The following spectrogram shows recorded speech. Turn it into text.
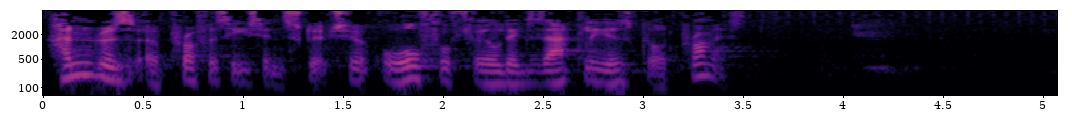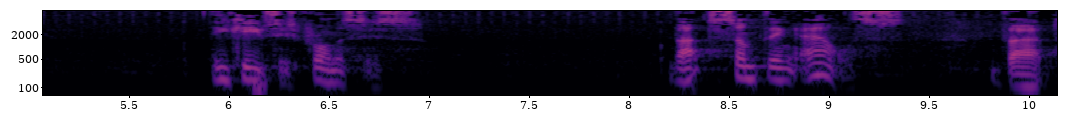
hundreds of prophecies in scripture all fulfilled exactly as God promised? He keeps his promises. That's something else that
